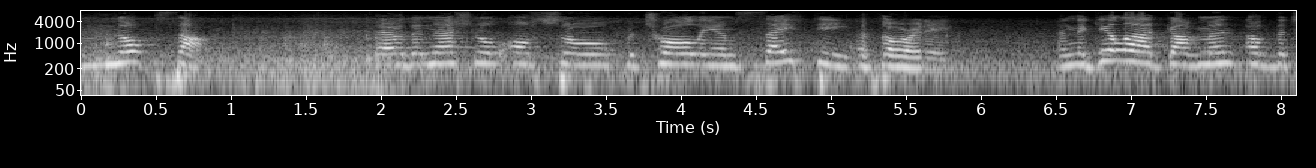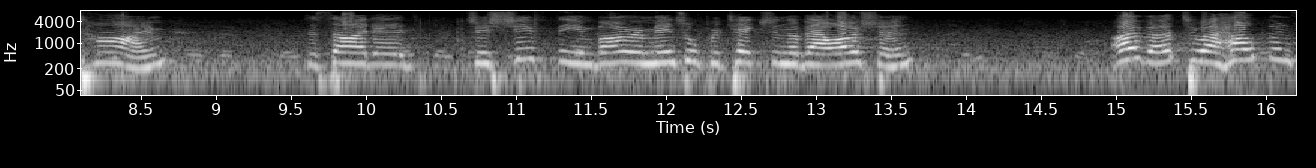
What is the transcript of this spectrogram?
NOPSA. They were the National Offshore Petroleum Safety Authority. And the Gillard government of the time decided to shift the environmental protection of our ocean over to a health and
